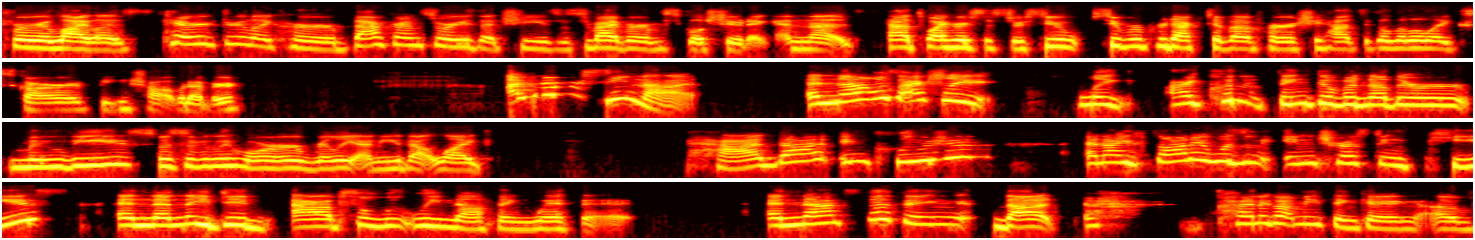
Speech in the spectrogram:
for Lila's character, like her background story is that she's a survivor of a school shooting, and that that's why her sister's su- super protective of her. She has like a little like scar of being shot, whatever. I've never seen that and that was actually like I couldn't think of another movie, specifically horror, really any that like had that inclusion. And I thought it was an interesting piece. And then they did absolutely nothing with it. And that's the thing that kind of got me thinking of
